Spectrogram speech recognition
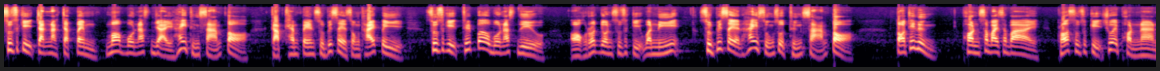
Suzuki จัดหนักจัดเต็ม มอบโบนัสใหญ่ให้ถึง 3 ต่อ กับแคมเปญสุดพิเศษส่งท้ายปี Suzuki Triple Bonus Deal ออกรถยนต์ Suzuki วันนี้ สุดพิเศษให้สูงสุดถึง 3 ต่อ ต่อที่ 1 ผ่อนสบายๆ เพราะ Suzuki ช่วยผ่อนนาน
